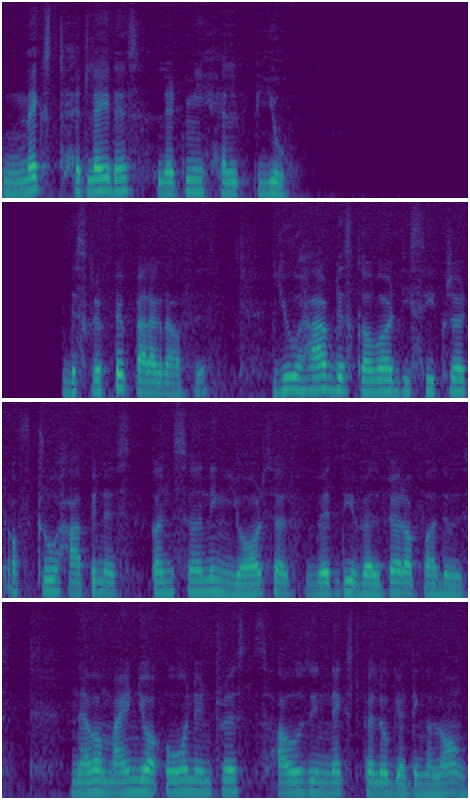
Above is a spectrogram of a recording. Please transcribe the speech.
next headline is let me help you. Descriptive paragraph is you have discovered the secret of true happiness concerning yourself with the welfare of others. Never mind your own interests how's the next fellow getting along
